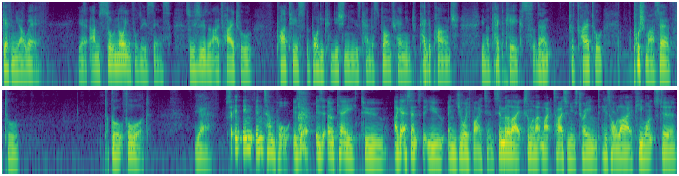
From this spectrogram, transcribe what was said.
get me away. Yeah, I'm so knowing for these things. So this is the reason I try to practice the body conditioning, this kind of strong training to take a punch, you know, take kicks, then to try to push myself to to go forward. Yeah. So in, in, in Temple, is it is it okay to? I get a sense that you enjoy fighting. Similar like someone like Mike Tyson, who's trained his whole life. He wants to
